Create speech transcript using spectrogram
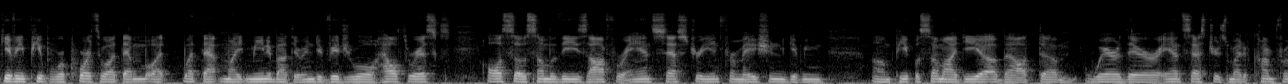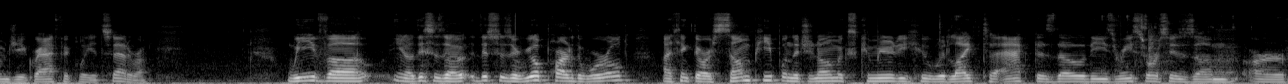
giving people reports about that, what, what that might mean about their individual health risks. Also, some of these offer ancestry information, giving um, people some idea about um, where their ancestors might have come from geographically, etc. We've, uh, you know, this is a this is a real part of the world. I think there are some people in the genomics community who would like to act as though these resources um, are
